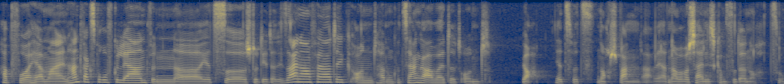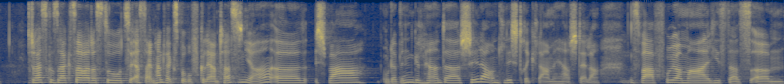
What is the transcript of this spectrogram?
habe vorher mal einen Handwerksberuf gelernt, bin äh, jetzt äh, studierter Designer fertig und habe im Konzern gearbeitet und ja, jetzt wird es noch spannender werden, aber wahrscheinlich kommst du da noch zu. Du hast gesagt, Sarah, dass du zuerst einen Handwerksberuf gelernt hast. Ja, äh, ich war oder bin gelernter Schilder- und Lichtreklamehersteller. Das war früher mal, hieß das ähm,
